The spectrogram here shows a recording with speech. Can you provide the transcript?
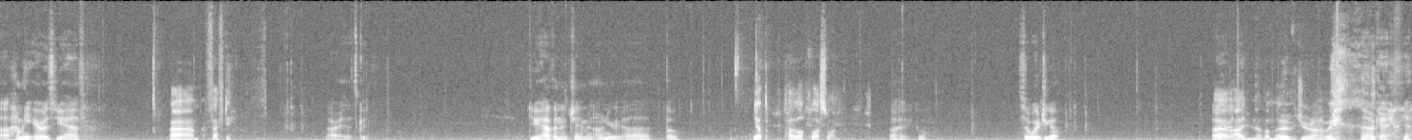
Uh, how many arrows do you have? Um, 50. Alright, that's good. Do you have an enchantment on your uh, bow? Yep, power plus one. Okay, cool. So where'd you go? Oh, uh, I never moved, you ran away. Okay, yeah.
